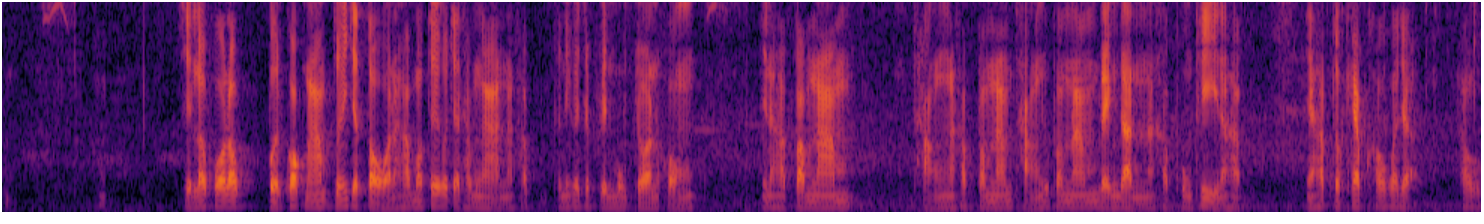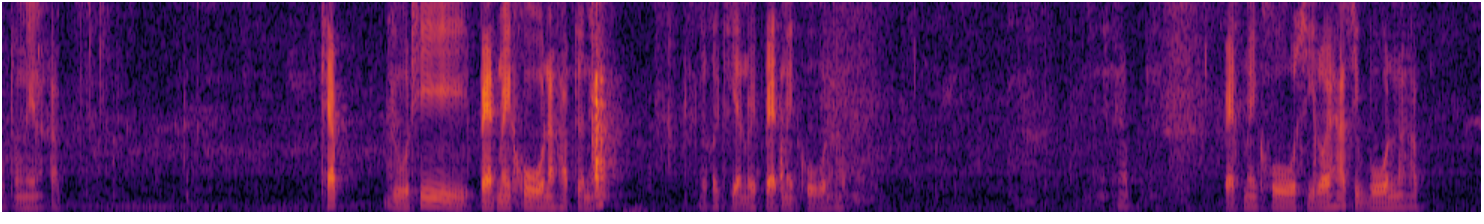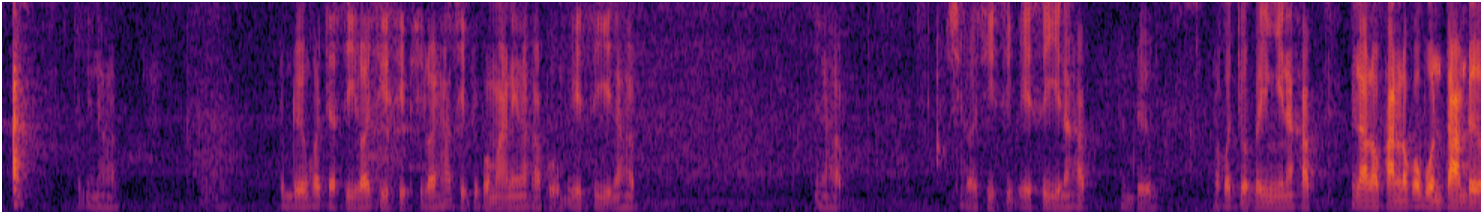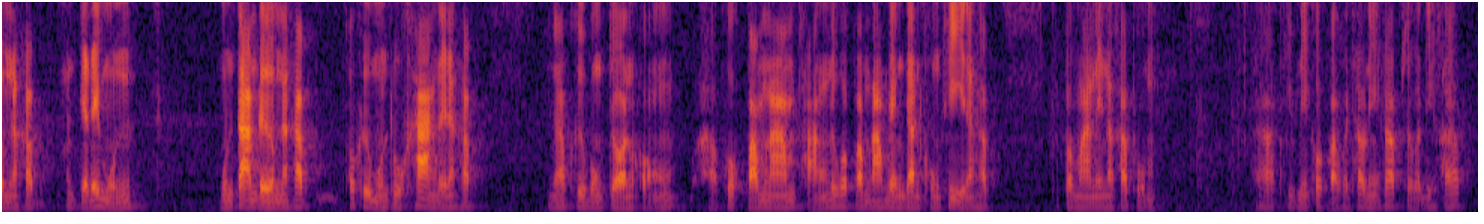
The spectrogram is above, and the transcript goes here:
เสร็จแล้วพอเราเปิดก๊อกน้ำตัวนี้จะต่อนะครับ มอเตอร์ก็จะทำงานนะครับตัวนี้ก็จะเป็นวงจรของนี่นะครับ ปั๊มน้ำถังนะครับ ปั๊มน้ำถังหรือปั๊มน้ำแรงดันนะครับ คงที่นะครับนี่ครับ ตัวแคปเขาก็จะเข้าตรงนี้นะครับ แคปอยู่ที่ 8 ไมโครนะครับตัวนี้ แล้วก็เขียนไว้ 8 ไมโครนะครับ 8 ไมโคร 450 โวลต์นะครับ ตัวนี้นะครับ เดิมๆก็จะ 440 450อยู่ประมาณนี้นะครับผม AC นะครับ นี่นะครับ 440 AC นะครับ เดิมๆเราก็จดไว้อย่างนี้นะครับ เวลาเราพันเราก็วนตามเดิมนะครับ มันจะได้หมุน หมุนตามเดิมนะครับ ก็คือหมุนถูกข้างเลยนะครับ นะครับคือวงจรของพวกปั๊มน้ำถังหรือว่าปั๊มน้ำแรงดันคงที่นะครับ ประมาณนี้นะครับผม ครับ คลิปนี้ก็ฝากไปเท่านี้ครับ สวัสดีครับ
